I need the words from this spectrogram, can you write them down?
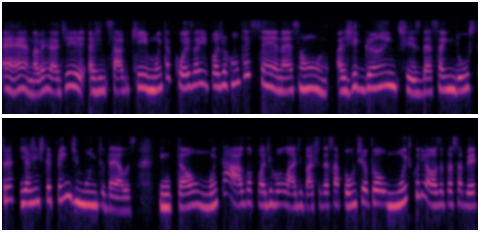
É, na verdade, a gente sabe que muita coisa aí pode acontecer, né? São as gigantes dessa indústria e a gente depende muito delas. Então, muita água pode rolar debaixo dessa ponte eu estou muito curiosa para saber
